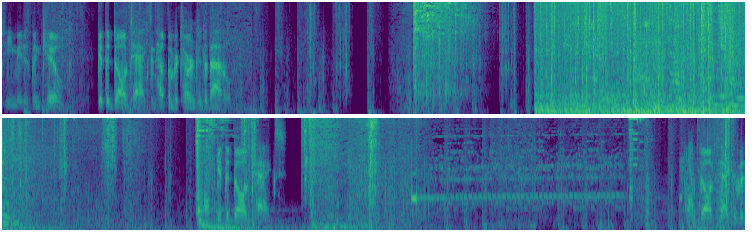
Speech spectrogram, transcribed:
teammate has been killed. Get the dog tags and help them return to the battle. Get the dog tags. Dog tags have been...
